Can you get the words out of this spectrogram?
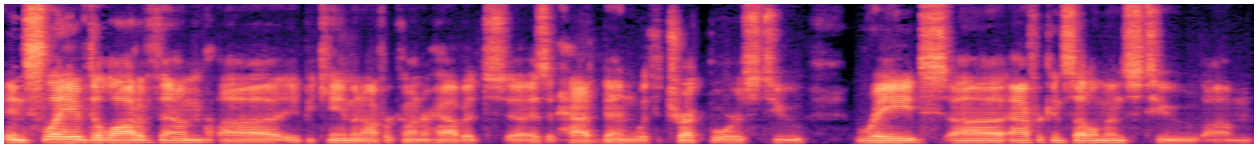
enslaved a lot of them. Uh, it became an Afrikaner habit, uh, as it had been with the Trek Boers, to raid uh, African settlements, to um,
